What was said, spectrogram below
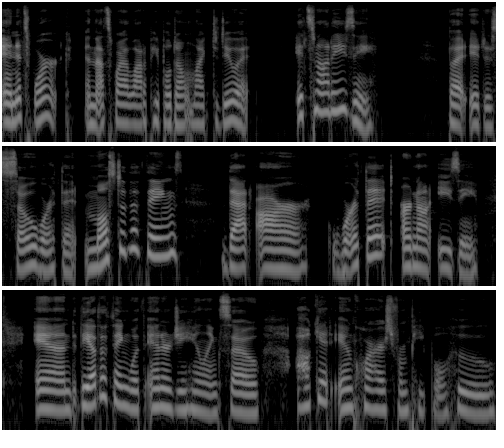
and it's work. And that's why a lot of people don't like to do it. It's not easy, but it is so worth it. Most of the things that are worth it are not easy. And the other thing with energy healing, so I'll get inquiries from people who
